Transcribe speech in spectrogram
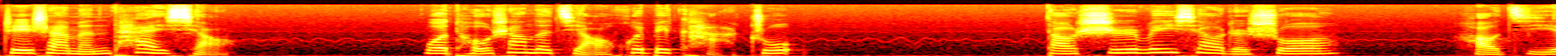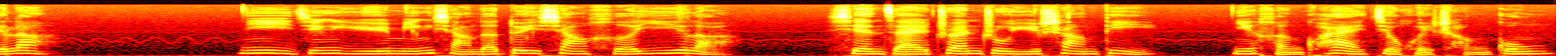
这扇门太小，我头上的角会被卡住。”导师微笑着说：“好极了，你已经与冥想的对象合一了。现在专注于上帝，你很快就会成功。”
